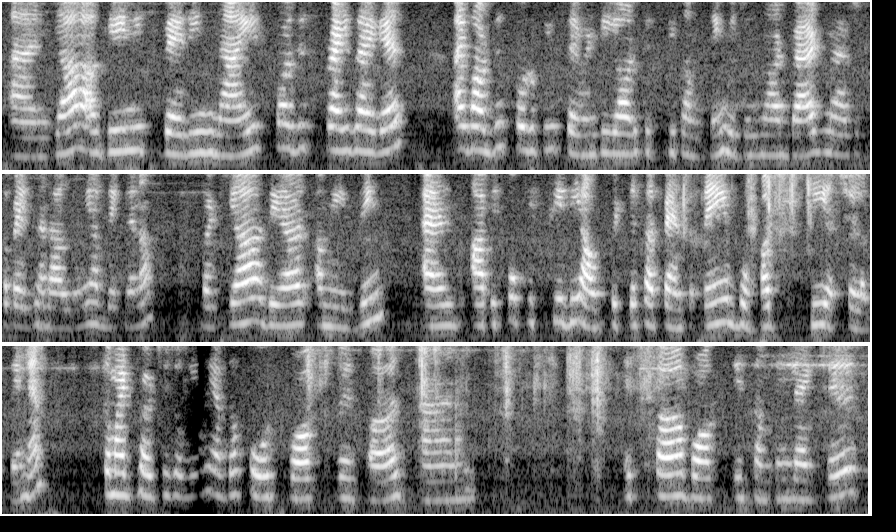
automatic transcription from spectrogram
and yeah again it's very nice for this price I guess I got this for rupees seventy और sixty something which is not bad मैं आज जिसका प्राइस मैं डाल दूँगी, आप देख लेना। बट या दे आर अमेजिंग एज आप इसको किसी भी आउटफिट के साथ पहन सकते हैं बहुत ही अच्छे लगते हैं। तो हमारी थर्ड चीज़ होगी we have the fourth box with us and इसका box is something like this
